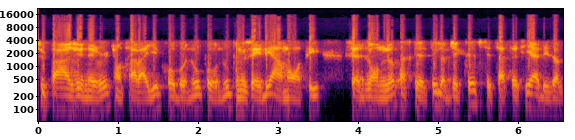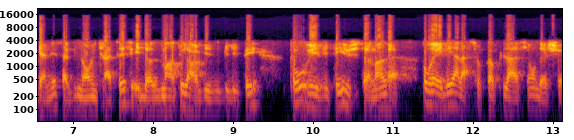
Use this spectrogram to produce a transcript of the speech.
super généreux, qui ont travaillé pro bono pour nous, pour nous aider à monter cette zone-là, parce que tu sais, l'objectif, c'est de s'associer à des organismes à but non lucratif et d'augmenter leur visibilité pour éviter justement, la- pour aider à la surpopulation de chats.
